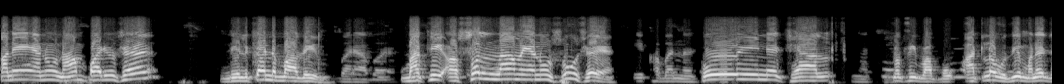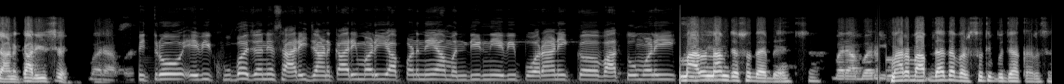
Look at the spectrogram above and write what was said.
અને એનું નામ પાડ્યું છે નીલકંઠ મહાદેવ. બરાબર. બાકી અસલ નામ એનું શું છે? એ ખબર નથી. કોઈને ખ્યાલ નથી. નથી બાપુ. આટલા સુધી મને જાણકારી છે. બરાબર. મિત્રો એવી ખૂબ જ અને સારી જાણકારી મળી આપણને આ મંદિરની એવી પૌરાણિક વાતો મળી. મારું નામ જશોદાબેન છે. બરાબર. મારા બાપ દાદા વર્ષોથી પૂજા કરશે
